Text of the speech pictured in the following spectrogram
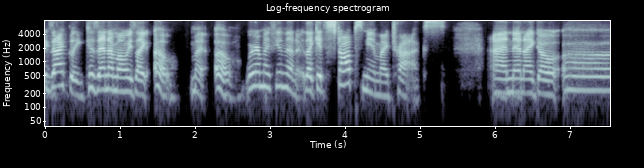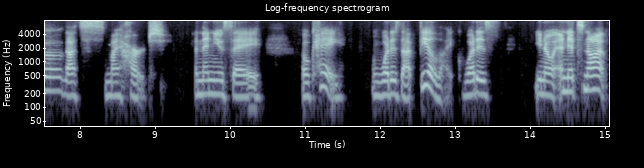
Exactly. Because then I'm always like, oh my, oh, where am I feeling that? Like it stops me in my tracks, and then I go, oh, that's my heart. And then you say, okay, what does that feel like? What is, you know? And it's not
